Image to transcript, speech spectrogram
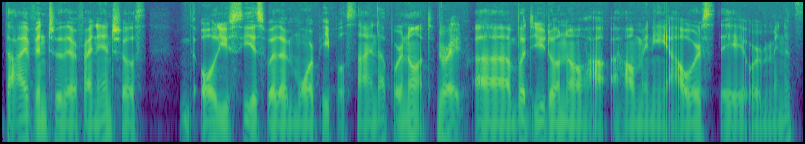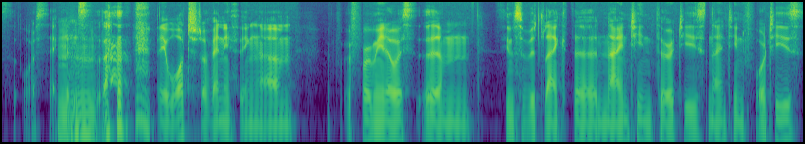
dive into their financials, all you see is whether more people signed up or not. Right. Uh, but you don't know how, how many hours they or minutes or seconds mm-hmm. they watched of anything. Um, for me, it always um, seems a bit like the 1930s, 1940s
